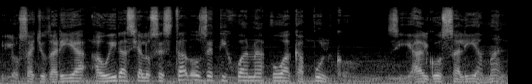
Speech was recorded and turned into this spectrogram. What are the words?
y los ayudaría a huir hacia los estados de Tijuana o Acapulco si algo salía mal.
